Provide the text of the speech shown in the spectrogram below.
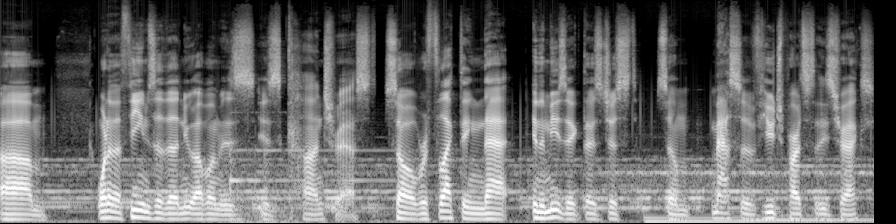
Um, one of the themes of the new album is is contrast. So reflecting that in the music, there's just some massive, huge parts to these tracks,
